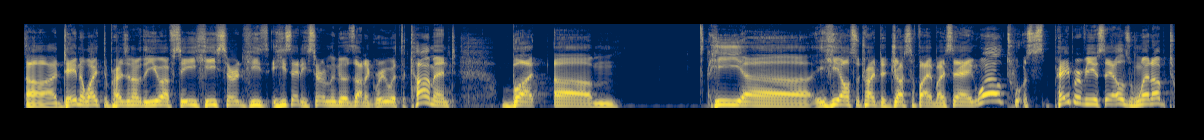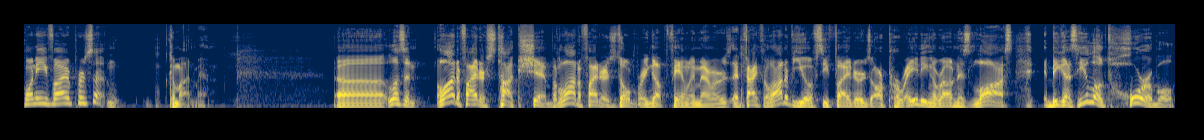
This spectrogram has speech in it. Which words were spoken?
Uh, Dana White, the president of the UFC, he said he, he said he certainly does not agree with the comment, but um, he uh, he also tried to justify it by saying, "Well, tw- pay per view sales went up twenty five percent." Come on, man. Uh, listen, a lot of fighters talk shit, but a lot of fighters don't bring up family members. In fact, a lot of UFC fighters are parading around his loss because he looked horrible.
